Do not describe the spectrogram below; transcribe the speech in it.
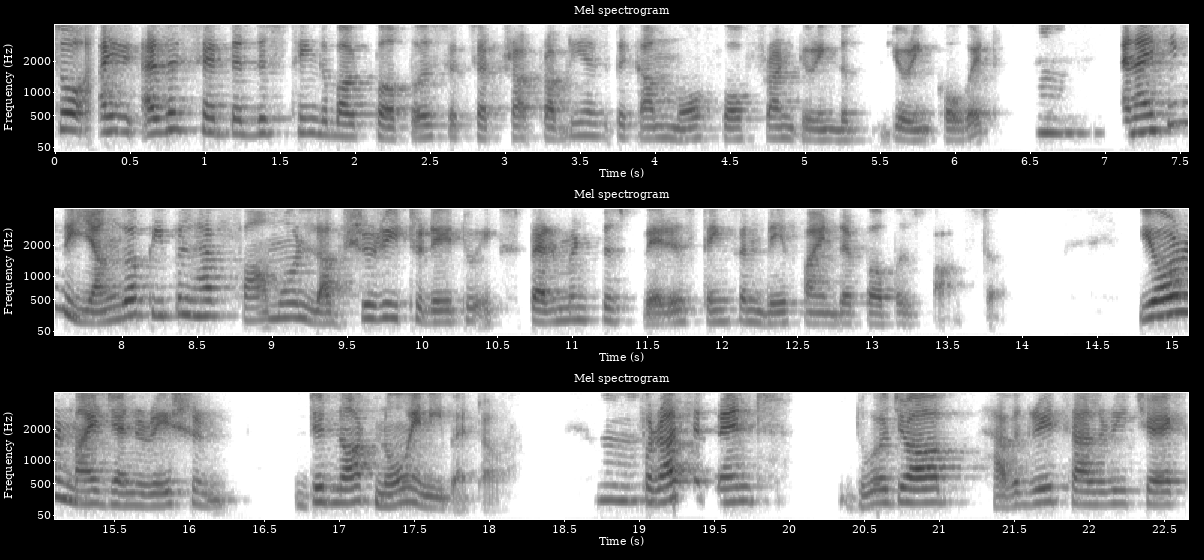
So, I, as I said, that this thing about purpose, etc., probably has become more forefront during the during COVID. Mm-hmm. And I think the younger people have far more luxury today to experiment with various things and they find their purpose faster. Your and my generation did not know any better. Mm-hmm. For us, it meant do a job, have a great salary check,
